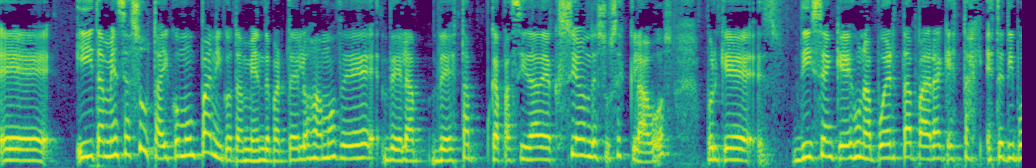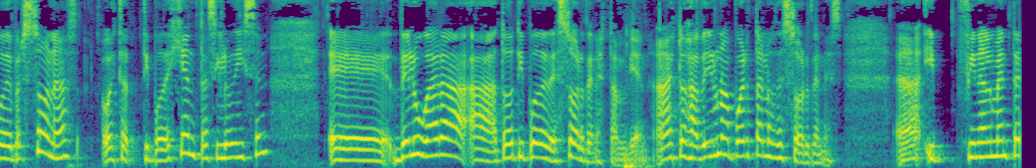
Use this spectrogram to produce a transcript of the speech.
Eh, y también se asusta, hay como un pánico también de parte de los amos de, de, la, de esta capacidad de acción de sus esclavos, porque dicen que es una puerta para que estas, este tipo de personas, o este tipo de gente, así lo dicen, eh, lugar a, a todo tipo de desórdenes también. ¿ah? Esto es abrir una puerta a los desórdenes. ¿ah? Y finalmente,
